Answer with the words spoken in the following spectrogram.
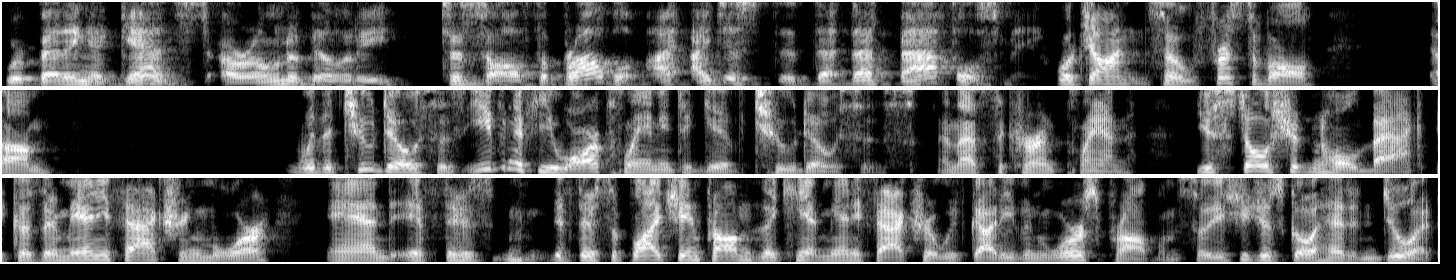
we're betting against our own ability to solve the problem. I, I just that that baffles me. Well, John. So first of all, um, with the two doses, even if you are planning to give two doses, and that's the current plan, you still shouldn't hold back because they're manufacturing more. And if there's if there's supply chain problems, they can't manufacture it. We've got even worse problems. So you should just go ahead and do it.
